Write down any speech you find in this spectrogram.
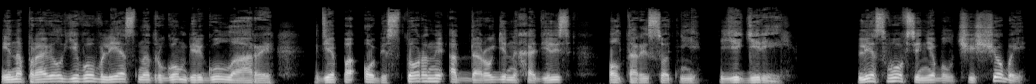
и направил его в лес на другом берегу Лары, где по обе стороны от дороги находились полторы сотни егерей. Лес вовсе не был чищобой,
